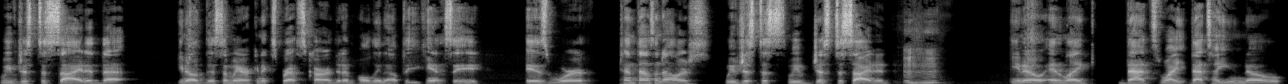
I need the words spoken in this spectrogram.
we've just decided that, you know, this American Express card that I'm holding up that you can't see is worth $10,000. We've just, des- we've just decided, hmm you know, and like that's why, that's how you know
